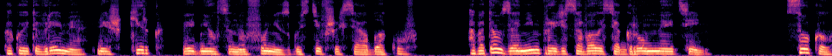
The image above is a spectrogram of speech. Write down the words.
Какое-то время лишь Кирк виднелся на фоне сгустившихся облаков, а потом за ним прорисовалась огромная тень. Сокол,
